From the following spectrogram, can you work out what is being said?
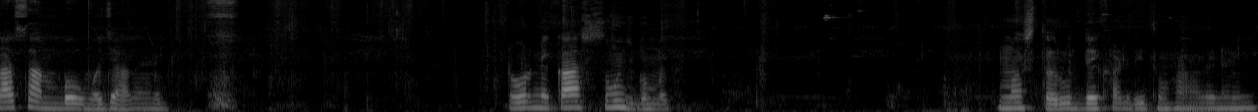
કાસામાં બહુ મજા આવે એને ઢોરને કાસ શું જ ગમે. મસ્ત રૂપ દેખાડી દીધું, હા, હવે નહીં.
